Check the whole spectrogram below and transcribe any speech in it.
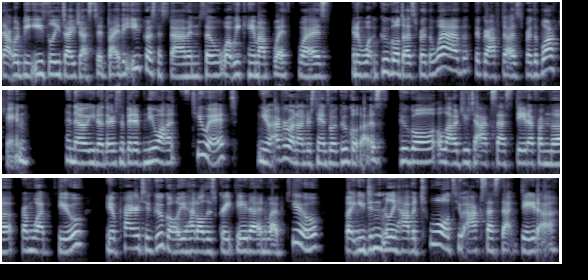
that would be easily digested by the ecosystem. And so what we came up with was kind of what Google does for the web, the graph does for the blockchain. And though, you know, there's a bit of nuance to it, you know, everyone understands what Google does. Google allowed you to access data from the from Web 2. You know, prior to Google, you had all this great data in Web 2, but you didn't really have a tool to access that data.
